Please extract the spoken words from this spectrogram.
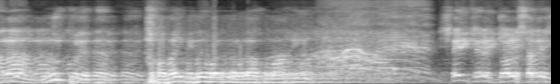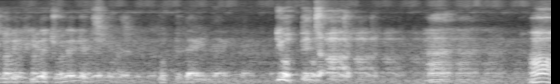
আলা নূর করে দেন। সবাই মিলে বলেন আল্লাহ কুমারী সেই খেলে জলসারে ফিরে চলে গেছে। করতে দেয় কি অত্যাচার? হ্যাঁ, হ্যাঁ।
